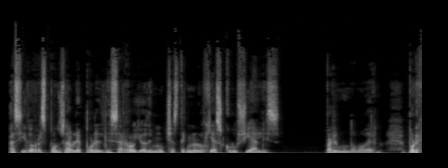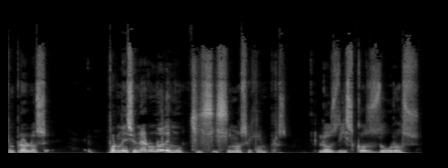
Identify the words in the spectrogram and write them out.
ha sido responsable por el desarrollo de muchas tecnologías cruciales para el mundo moderno. Por ejemplo, los, por mencionar uno de muchísimos ejemplos, los discos duros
